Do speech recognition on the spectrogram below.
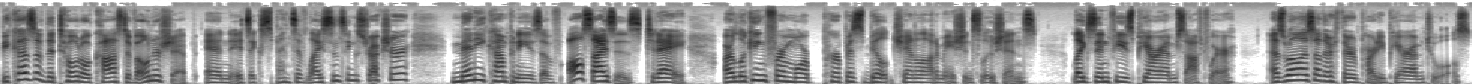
because of the total cost of ownership and its expensive licensing structure, many companies of all sizes today are looking for more purpose built channel automation solutions, like Zinfi's PRM software, as well as other third party PRM tools.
